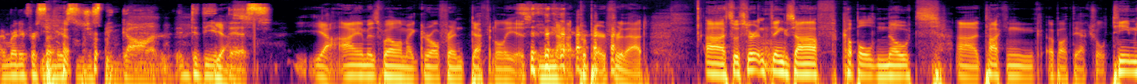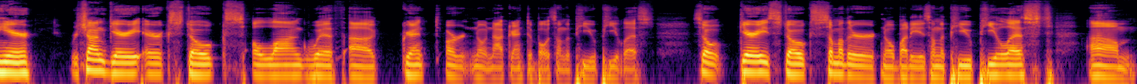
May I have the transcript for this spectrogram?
I'm ready for Sundays to just be gone into the Yes. abyss. Yeah, I am as well, and my girlfriend definitely is not prepared for that. Uh, so starting things off, a couple notes uh, talking about the actual team here. Rashan Gary, Eric Stokes, along with uh, Grant, or no, not Grant DuBose on the PUP list. So Gary Stokes, some other nobody is on the PUP list. Um,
